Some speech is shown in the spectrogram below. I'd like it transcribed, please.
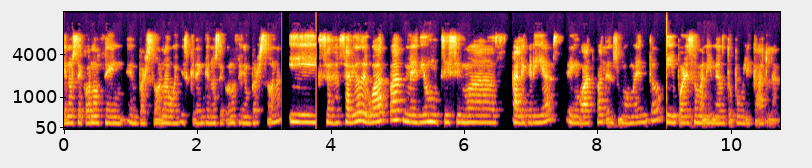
que no se conocen en persona o ellos creen que no se conocen en persona. Y se salió de Wattpad, me dio muchísimas alegrías en Wattpad en su momento y por eso me animé a autopublicarla.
